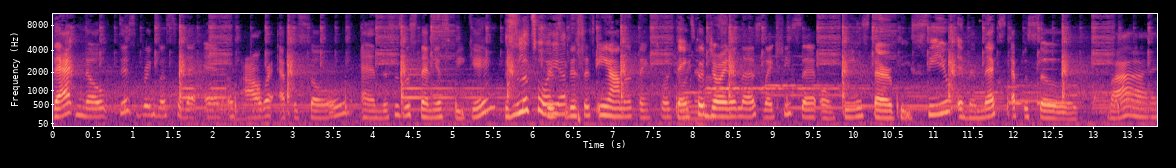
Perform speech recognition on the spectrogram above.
that note, this brings us to the end of our episode, and this is Lestenia speaking. This is Latoya. This, this is Iana. Thanks for joining Thanks for us. joining us, like she said, on Queen's Therapy. See you in the next episode. Bye.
